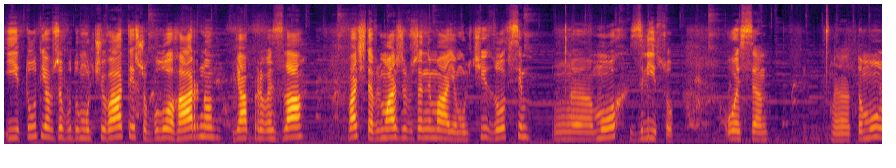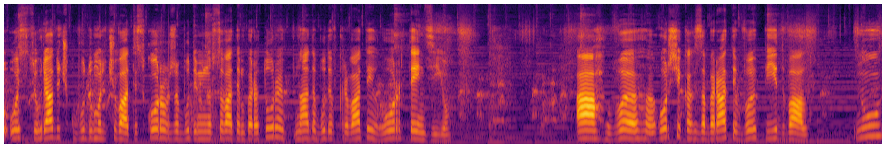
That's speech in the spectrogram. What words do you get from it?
І тут я вже буду мульчувати, щоб було гарно. Я привезла. Бачите, майже вже немає мульчі зовсім е, мох з лісу. Ось е, е, тому ось цю грядочку буду мульчувати. Скоро вже буде мінусова температура, треба буде вкривати гортензію. А в горщиках забирати в підвал. Ну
